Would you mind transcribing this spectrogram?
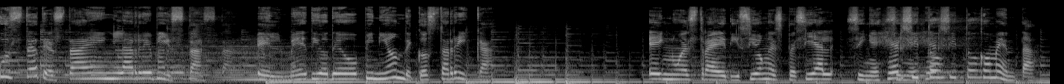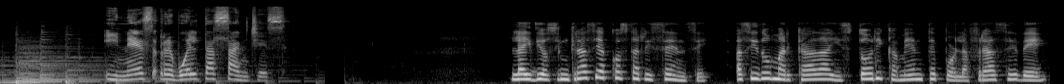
Usted está en la revista, el medio de opinión de Costa Rica. En nuestra edición especial Sin Ejército, comenta Inés Revuelta Sánchez. La idiosincrasia costarricense ha sido marcada históricamente por la frase de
